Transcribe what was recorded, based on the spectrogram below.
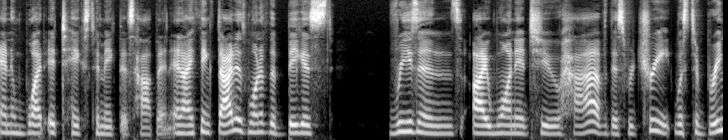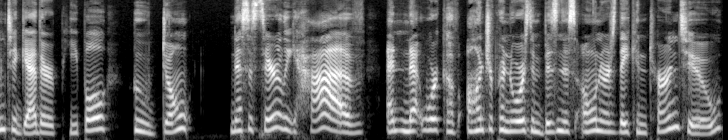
and what it takes to make this happen. And I think that is one of the biggest reasons I wanted to have this retreat was to bring together people who don't necessarily have a network of entrepreneurs and business owners they can turn to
